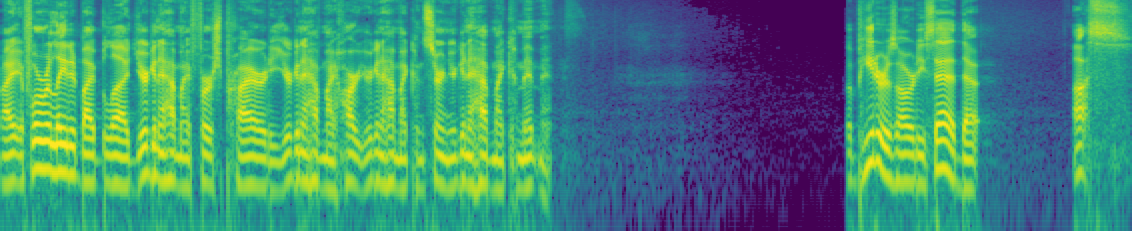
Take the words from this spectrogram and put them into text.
Right? If we're related by blood, you're going to have my first priority. You're going to have my heart. You're going to have my concern. You're going to have my commitment. But Peter has already said that us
